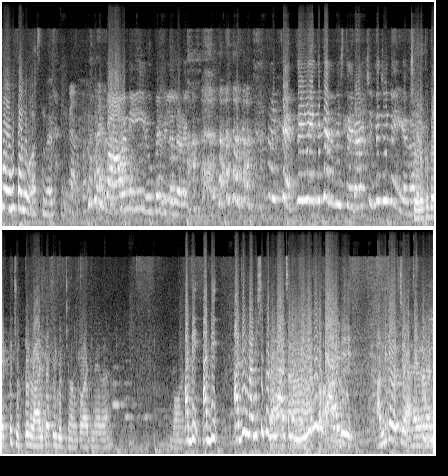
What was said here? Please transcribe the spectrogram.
భోగి పళ్ళు వస్తున్నారు రూపాయి చిన్న కదా. చెరుకు పెట్టి చుట్టూ లాలిపప్పులు కూర్చోం అనుకో వాటి మీద. అది అది అది మనిషికి ఉండాల్సిన మినిమం అది. అందుకే వచ్చా హైదరాబాద్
